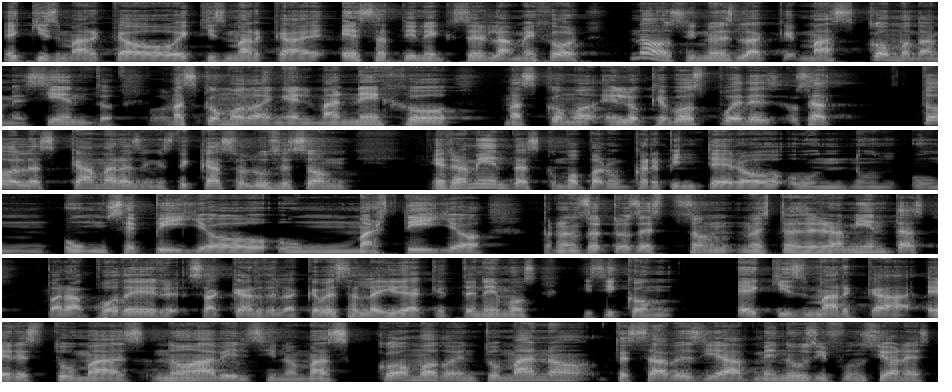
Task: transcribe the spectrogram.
X marca o X marca, esa tiene que ser la mejor. No, sino es la que más cómoda me siento, más cómoda en el manejo, más cómoda en lo que vos puedes, o sea, todas las cámaras, en este caso luces, son herramientas como para un carpintero, un, un, un, un cepillo, un martillo. Para nosotros estas son nuestras herramientas para poder sacar de la cabeza la idea que tenemos. Y si con X marca eres tú más no hábil, sino más cómodo en tu mano, te sabes ya menús y funciones,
